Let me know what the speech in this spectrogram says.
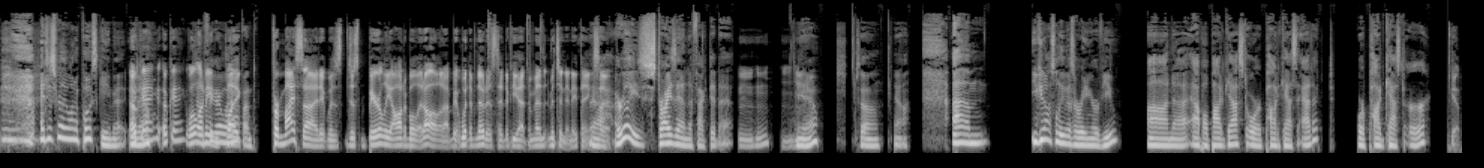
I just really want to post game it. you okay, know? okay. Well, Gotta I mean, figure out what like happened. From my side, it was just barely audible at all, and I wouldn't have noticed it if you hadn't men- mentioned anything. Yeah, I really Streisand affected it. So, hmm you know so yeah um you can also leave us a rating review on uh, apple podcast or podcast addict or podcaster Yep.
